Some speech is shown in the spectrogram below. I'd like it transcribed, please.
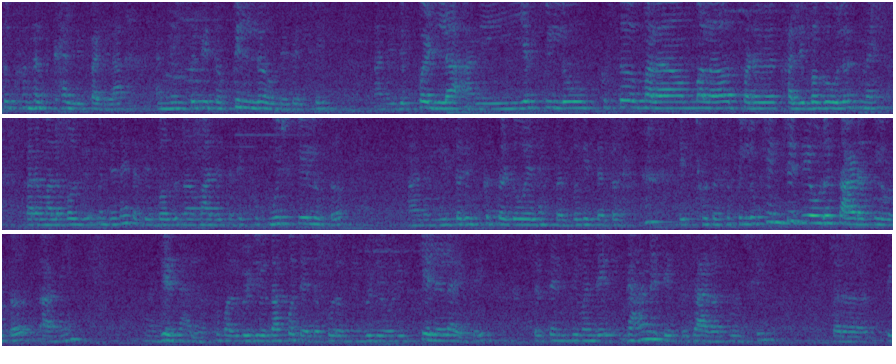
चुकूनच खाली पडला. आणि नेमकं तिथं पिल्लं होते त्याचे. आणि ते पडला आणि एक पिल्लू कसं मला मला थोड्या वेळ खाली बघवलंच नाही. कारण मला बघ म्हणजे नाही का ते बघणं माझ्यासाठी खूप मुश्किल होतं. आणि मी तरी कसं डोळे झाकत बघितलं तर. एक छोटंसं पिल्लू किंचित एवढंच अडकलं होतं. आणि हे झालं. तुम्हाला व्हिडिओ दाखवते त्याच्या पुढं मी व्हिडिओ केलेला आहे ते. तर त्यांची म्हणजे घाण येते जागा थोडीशी. तर ते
